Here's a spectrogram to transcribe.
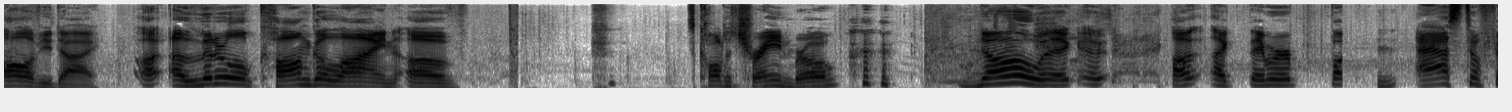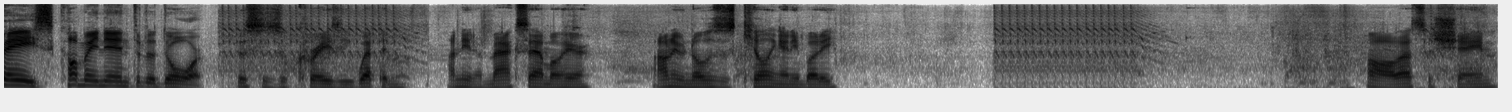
All of you die. A, a literal conga line of It's called a train, bro. no, like, uh, uh, like they were fucking ass to face coming in through the door. this is a crazy weapon. I need a max ammo here. I don't even know this is killing anybody. Oh, that's a shame.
